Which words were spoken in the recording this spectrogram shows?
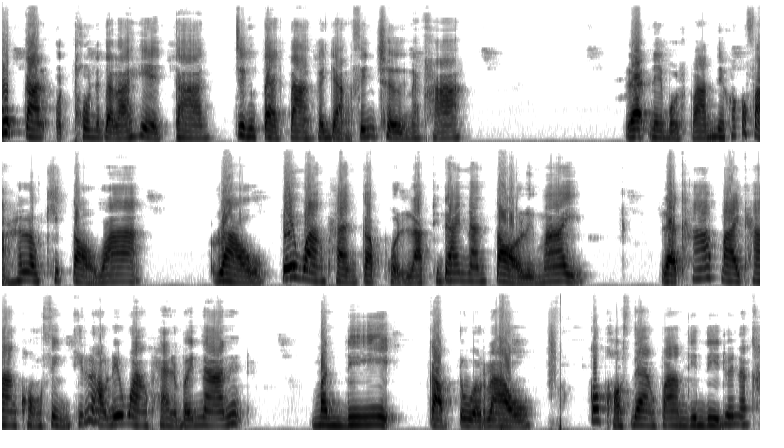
ทุกการอดทนในแต่ละเหตุการณ์จึงแตกต่างกันอย่างสิ้นเชิงนะคะ และในบทความนี้เขาก็ฝากให้เราคิดต่อว่า เราได้วางแผนกับผลลัพธ์ที่ได้นั้นต่อหรือไม่ และถ้าปลายทางของสิ่งที่เราได้วางแผนไว้นั้น มันดีกับตัวเรา ก็ขอแสดงความยินดีด้วยนะค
